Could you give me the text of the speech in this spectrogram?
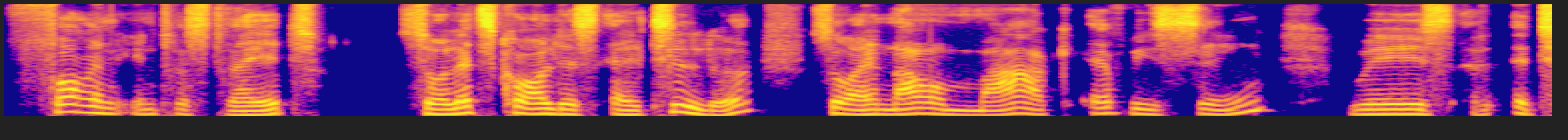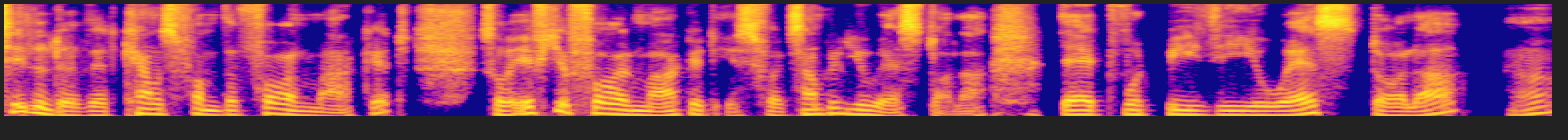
foreign interest rate. So let's call this L tilde. So I now mark everything with a tilde that comes from the foreign market. So if your foreign market is, for example, US dollar, that would be the US dollar uh,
